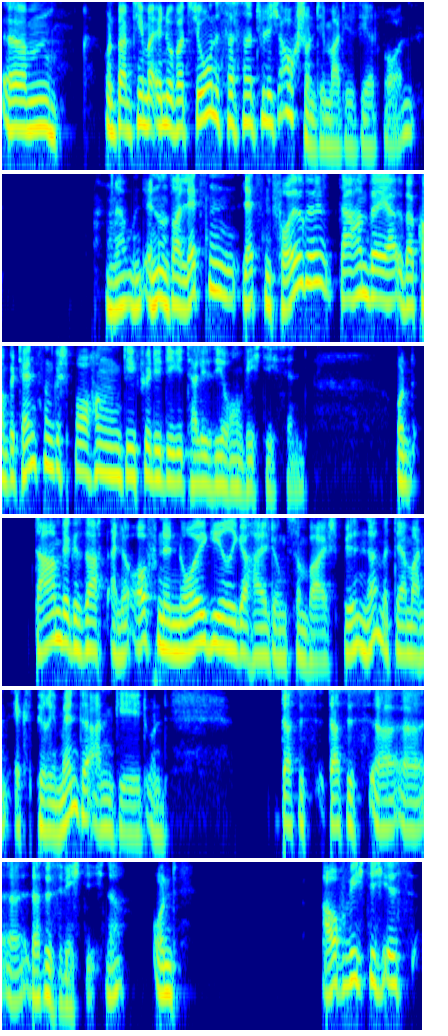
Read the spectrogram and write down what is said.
ähm, und beim Thema Innovation ist das natürlich auch schon thematisiert worden. Ja, und in unserer letzten, letzten Folge, da haben wir ja über Kompetenzen gesprochen, die für die Digitalisierung wichtig sind. Und da haben wir gesagt, eine offene, neugierige Haltung zum Beispiel, ne, mit der man Experimente angeht und das ist, das ist, äh, äh, das ist wichtig. Ne? Und auch wichtig ist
